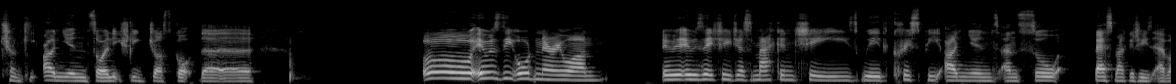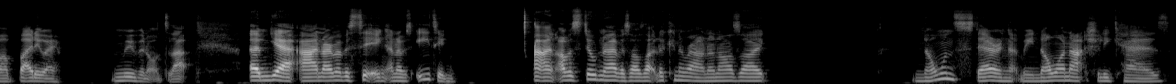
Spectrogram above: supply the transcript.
chunky onions, so I literally just got the oh, it was the ordinary one. It, it was literally just mac and cheese with crispy onions and salt. Best mac and cheese ever. But anyway, moving on to that. Um, yeah, and I remember sitting and I was eating, and I was still nervous. I was like looking around, and I was like, no one's staring at me. No one actually cares.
